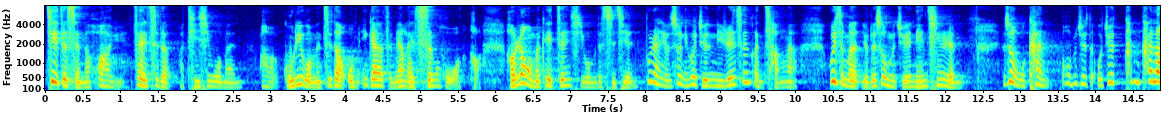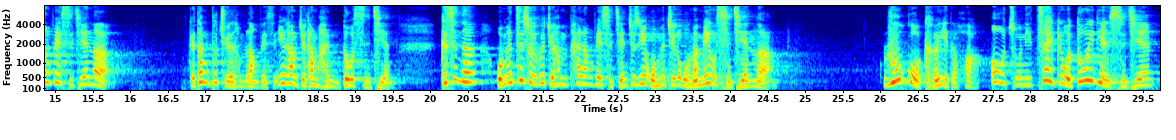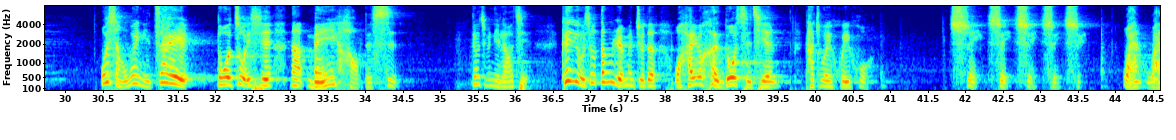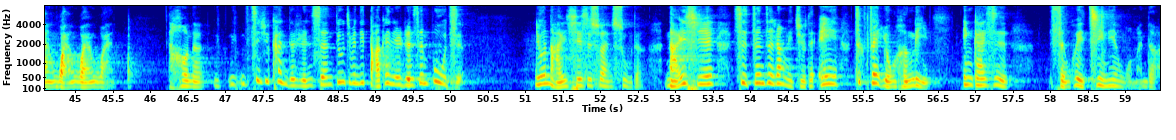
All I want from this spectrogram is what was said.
借着神的话语，再一次的提醒我们啊，鼓励我们知道我们应该要怎么样来生活，好好让我们可以珍惜我们的时间。不然有的时候你会觉得你人生很长啊，为什么有的时候我们觉得年轻人，有时候我看我们觉得，我觉得他们太浪费时间了，可他们不觉得他们浪费时间，因为他们觉得他们很多时间。可是呢，我们之所以会觉得他们太浪费时间，就是因为我们觉得我们没有时间了。如果可以的话，哦，主，你再给我多一点时间，我想为你再多做一些那美好的事。弟兄姊妹，你了解？可是有时候，当人们觉得我还有很多时间，他就会挥霍，睡睡睡睡睡，玩玩玩玩玩。然后呢，你你你自己去看你的人生，弟兄姐妹，你打开你的人生簿子，有哪一些是算数的？哪一些是真正让你觉得，哎，这个在永恒里应该是神会纪念我们的？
